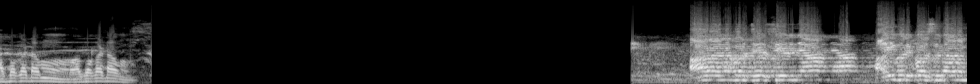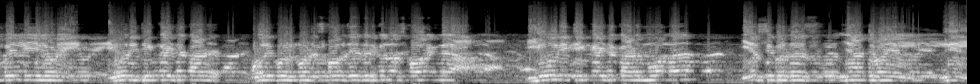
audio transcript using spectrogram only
അപകടം അപകടം. ആറാം നമ്പർ ജേഴ്സി എറിഞ്ഞ ഐവറി കോസ്റ്റ് താരം വെള്ളിയിലൂടെ. യൂണിറ്റി കൈതക്കാട് ഒരു ഗോൾ കൂടി സ്കോർ ചെയ്തിരിക്കുന്നു സ്കോറിംഗ് യൂണിറ്റി കൈതക്കാട് മൂന്ന്. എഫ് സി ബ്രദേഴ്സ് ഞാറ്റുവയൽ നിൽ.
